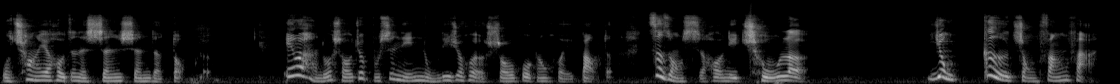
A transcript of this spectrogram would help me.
我创业后真的深深的懂了。因为很多时候就不是你努力就会有收获跟回报的，这种时候你除了用各种方法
